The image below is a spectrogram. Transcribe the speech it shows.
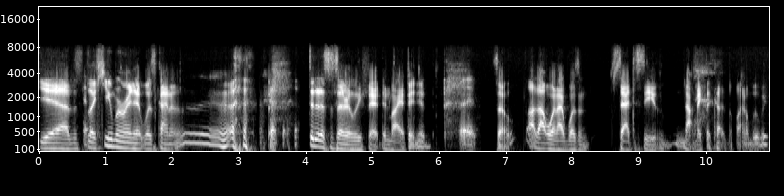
yeah, the, Yeah. the humor in it was kind of didn't necessarily fit, in my opinion. Right. So uh, that one I wasn't sad to see not make the cut in the final movie.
